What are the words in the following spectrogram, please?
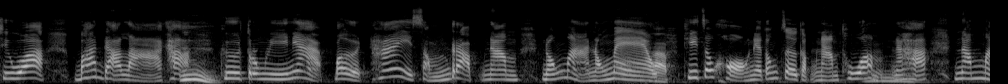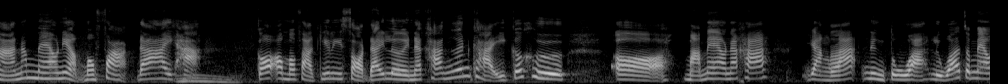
ชื่อว่าบ้านดาหลาค่ะอืมคือตรงนี้เนี่ยเปิดให้สำหรับนำน้องหมาน้องแมวครับที่เจ้าของเนี่ยต้องเจอกับน้ำท่วมนะคะนำหมานำแมวเนี่ยมาฝากได้ค่ะ ก็เอามาฝากที่รีสอร์ทได้เลยนะคะ เงื่อนไขก็คือเออหมาแมวนะคะ อย่างละ 1 ตัว หรือว่าจะแมว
